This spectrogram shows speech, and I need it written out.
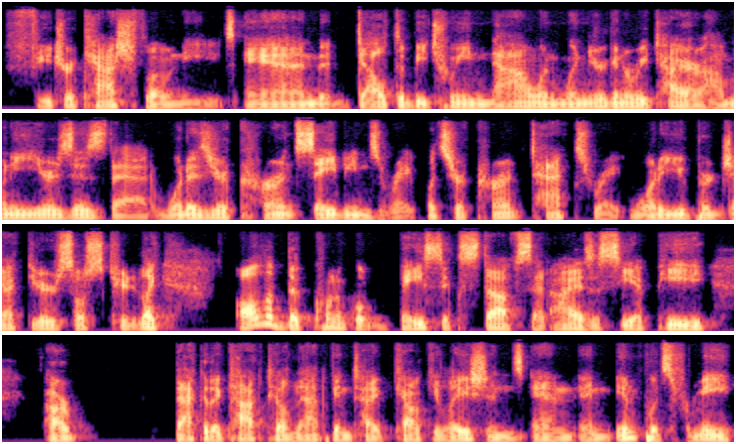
future cash flow needs and delta between now and when you're going to retire. How many years is that? What is your current savings rate? What's your current tax rate? What do you project your social security? Like all of the quote unquote basic stuffs that i as a cfp are back of the cocktail napkin type calculations and and inputs for me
